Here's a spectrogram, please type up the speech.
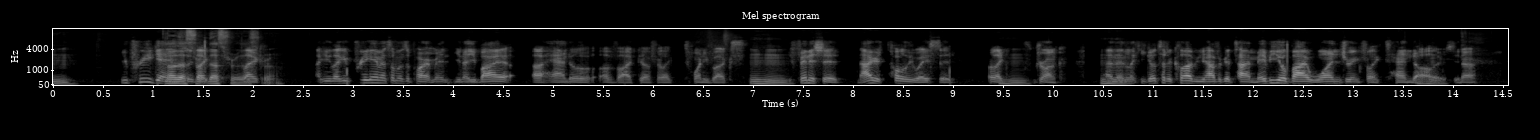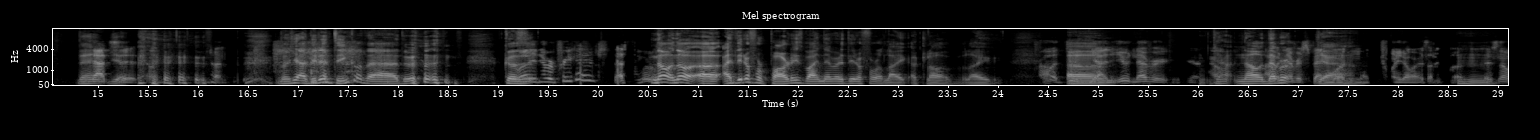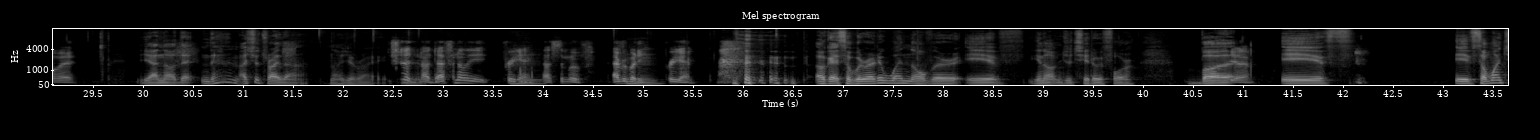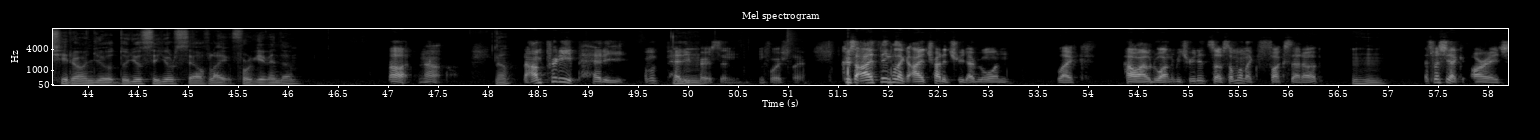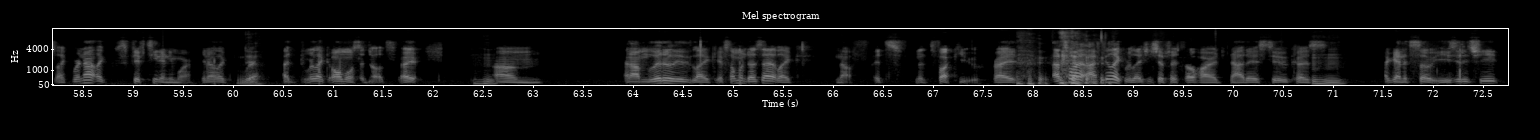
Mm. You pregame. No, that's so true. like, that's true. That's like, true. Like you like you pregame at someone's apartment. You know, you buy a handle of vodka for like twenty bucks. Mm-hmm. You finish it. Now you're totally wasted or like Mhm. drunk. And Mm-hmm. then like you go to the club, you have a good time. Maybe you'll buy one drink for like ten dollars. You know. Then, that's yeah. it, like, no, yeah, I didn't think of that, dude. Because Well, you never pregamed. That's the move. no, no, uh, I did it for parties, but I never did it for like a club. Like, Oh, dude, yeah, um, you never. Yeah, no. yeah, no, I never, would never spend yeah, more than like twenty dollars at a club. Mhm. There's no way. yeah, no, that, then I should try that. No, you're right. You should. No, definitely pregame. Mhm. That's the move. Everybody Mhm. pregame. okay, so we already went over if you know you cheated before, but yeah. if if someone cheated on you, do you see yourself like forgiving them? Oh no. No? I'm pretty petty. I'm a petty Mhm. person, unfortunately. Because I think like I try to treat everyone like how I would want to be treated. So if someone like fucks that up, Mm-hmm. especially like our age, like we're not like 15 anymore. You know, like we're, Yeah. we're like almost adults, right? Mhm. Um, and I'm literally like, if someone does that, like, no, it's it's fuck you, right? That's why I feel like relationships are so hard nowadays too. Because hmm again, it's so easy to cheat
